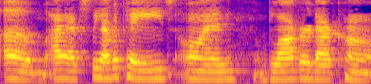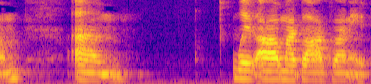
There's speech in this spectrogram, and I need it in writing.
Um, I actually have a page on blogger.com um, with all my blogs on it,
